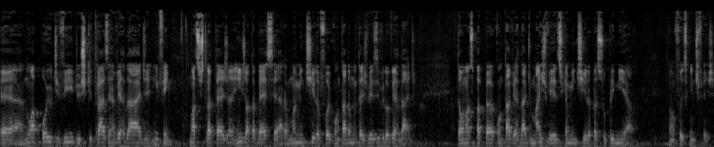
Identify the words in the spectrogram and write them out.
é, no apoio de vídeos que trazem a verdade, enfim. Nossa estratégia em JBS era uma mentira foi contada muitas vezes e virou verdade. Então, nosso papel é contar a verdade mais vezes que a mentira para suprimir ela. Então, foi isso que a gente fez.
